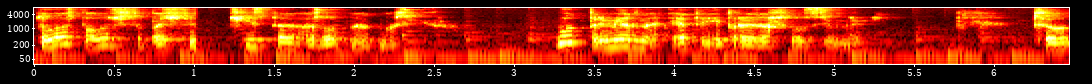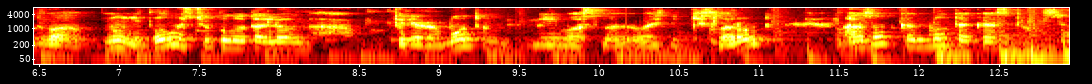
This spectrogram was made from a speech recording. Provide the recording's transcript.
то у вас получится почти чисто азотная атмосфера. Вот примерно это и произошло с Землей. СО2 ну, не полностью был удален, а переработан, на его основе возник кислород, а азот как был, так и остался.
